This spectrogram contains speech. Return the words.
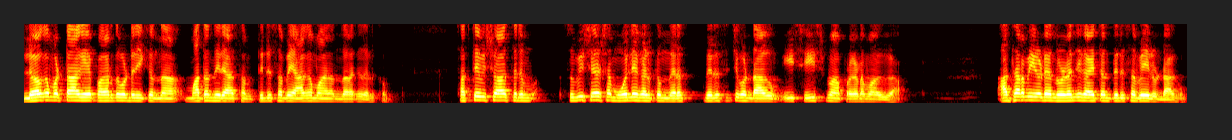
ലോകമൊട്ടാകെ പകർന്നുകൊണ്ടിരിക്കുന്ന മതനിരാസം തിരുസഭയാകമാനം നിറഞ്ഞു നിൽക്കും. സത്യവിശ്വാസത്തിനും സുവിശേഷ മൂല്യങ്ങൾക്കും നിര നിരസിച്ചുകൊണ്ടാകും ഈ ശീഷ്മ പ്രകടമാകുക. അധർമ്മിയുടെ നുഴഞ്ഞുകയറ്റം തിരുസഭയിലുണ്ടാകും.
